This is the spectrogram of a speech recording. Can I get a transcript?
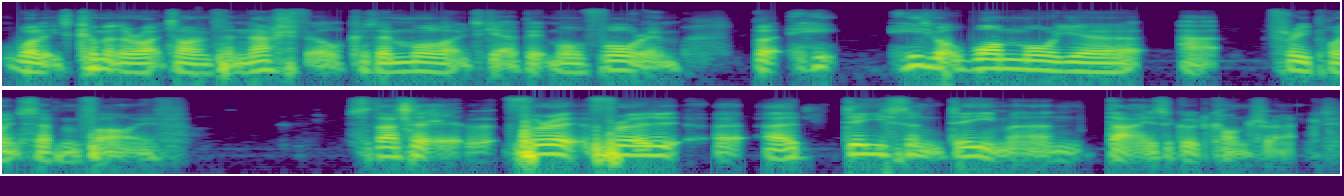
well, it's come at the right time for Nashville because they're more likely to get a bit more for him. But he, he's got one more year at 3.75. So that's a, for a, for a, a, decent D man, that is a good contract.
